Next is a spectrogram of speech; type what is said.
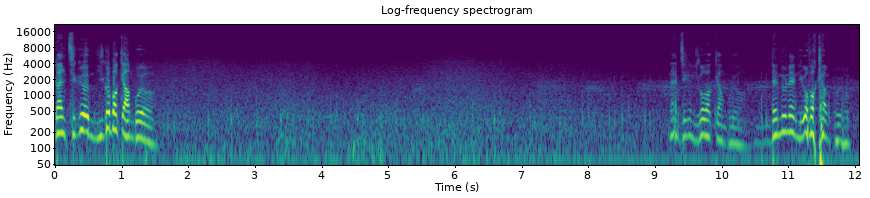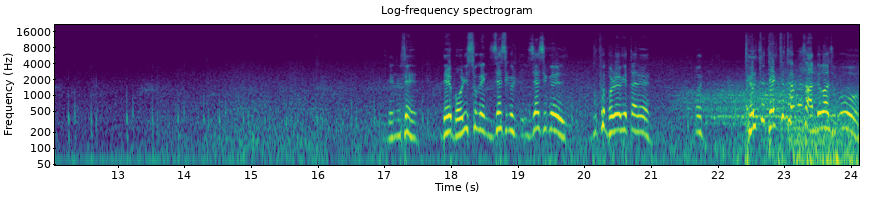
난 지금 이거밖에 안 보여. 난 지금 이거밖에 안 보여. 내 눈엔 이거밖에 안 보여. 내 눈에 내 머릿속엔 이 자식을 이 자식을 눕혀 버려야겠다는 어, 될듯 될듯 하면서 안 돼가지고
